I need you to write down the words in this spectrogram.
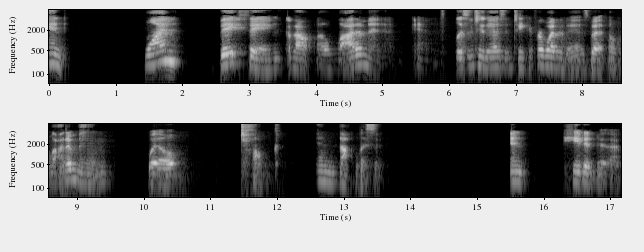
in one big thing about a lot of men, and listen to this and take it for what it is, but a lot of men will talk and not listen. And he didn't do that.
